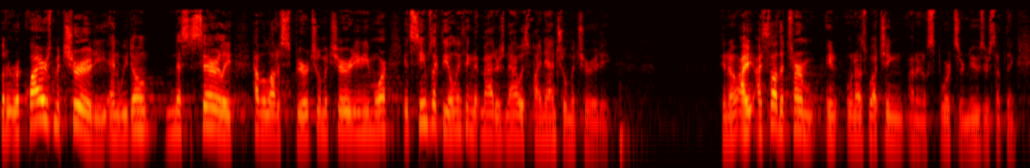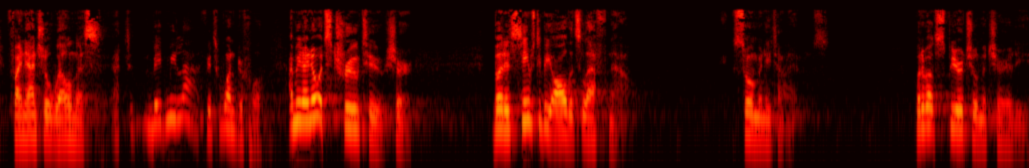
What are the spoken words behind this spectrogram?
But it requires maturity, and we don't necessarily have a lot of spiritual maturity anymore. It seems like the only thing that matters now is financial maturity. You know, I, I saw the term in, when I was watching, I don't know, sports or news or something, financial wellness. That made me laugh. It's wonderful. I mean, I know it's true too, sure. But it seems to be all that's left now. So many times. What about spiritual maturity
